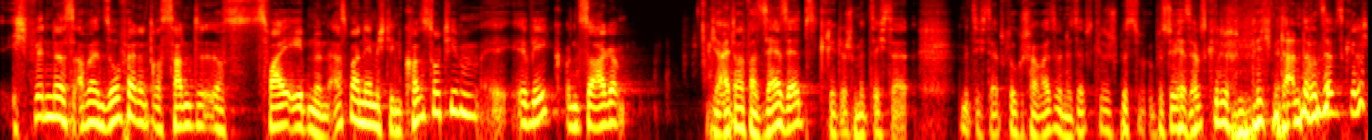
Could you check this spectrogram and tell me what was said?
ich finde es aber insofern interessant aus zwei Ebenen. Erstmal nehme ich den konstruktiven äh, Weg und sage, die Eintracht war sehr selbstkritisch mit sich, mit sich selbst, logischerweise. Wenn du selbstkritisch bist, bist du ja selbstkritisch und nicht mit anderen selbstkritisch.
